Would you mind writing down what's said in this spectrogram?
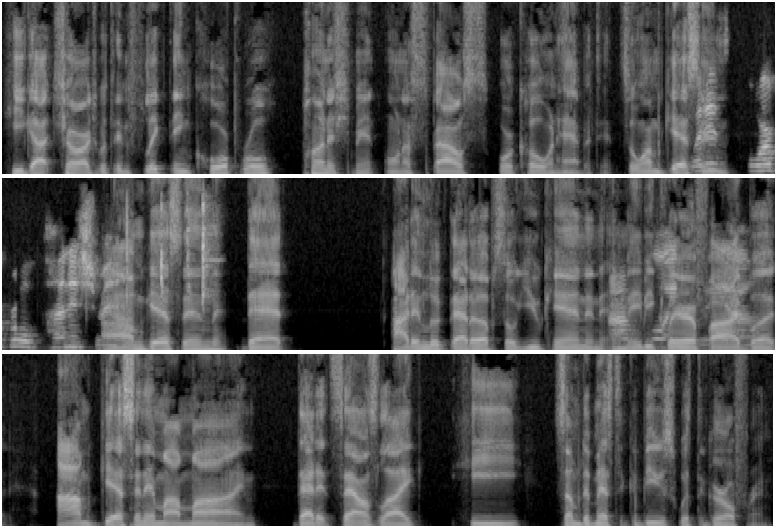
he got charged with inflicting corporal punishment on a spouse or co-inhabitant. So I'm guessing what is corporal punishment? I'm guessing that I didn't look that up, so you can and, and maybe clarify. To, yeah. But I'm guessing in my mind that it sounds like he some domestic abuse with the girlfriend.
